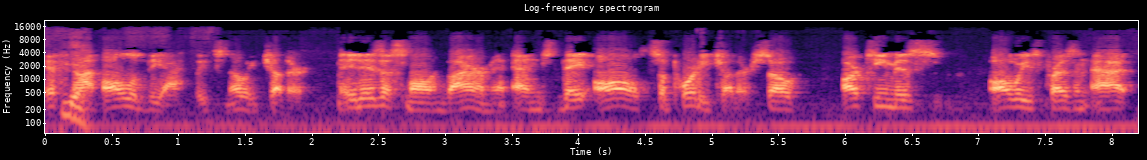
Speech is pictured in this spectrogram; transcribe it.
if Yeah. not all of the athletes know each other. It is a small environment, and they all support each other. So, our team is always present at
